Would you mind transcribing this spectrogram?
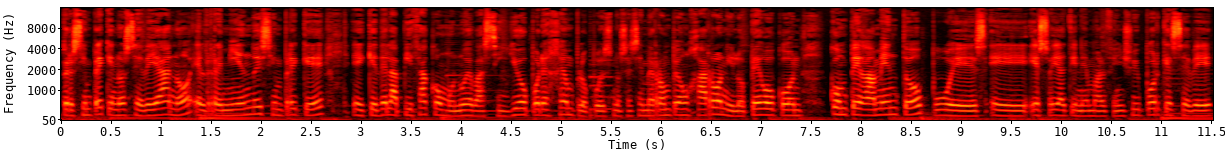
pero siempre que no se vea ¿no? el remiendo y siempre que quede la pieza como nueva. Si yo, por ejemplo, pues no sé, se me rompe un jarrón y lo pego con, con pegamento, pues eso ya tiene mal feng shui porque se ve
